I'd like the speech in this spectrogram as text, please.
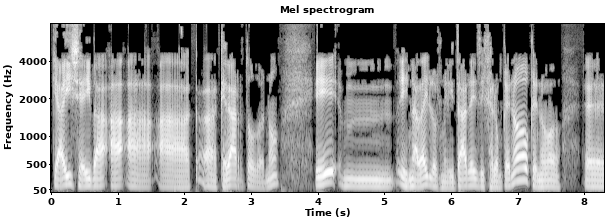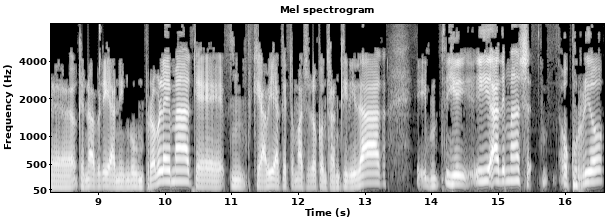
que ahí se iba a, a- a- a quedar todo, ¿no? Y, mm, y nada, y los militares dijeron que no, que no, eh, que no habría ningún problema, que, mm, que había que tomárselo con tranquilidad. Y, y- y además ocurrió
